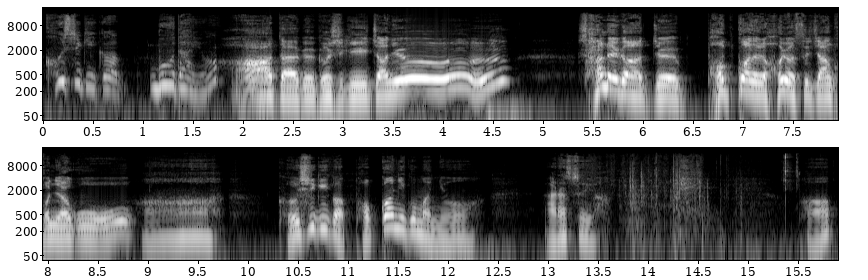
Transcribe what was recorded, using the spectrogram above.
거시기가 뭐다요? 아따 그 거시기 있잖여. 사내가 저 법관을 허여 쓰지 않겠냐고. 아, 거시기가 법관이구만요. 알았어요. 법관.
